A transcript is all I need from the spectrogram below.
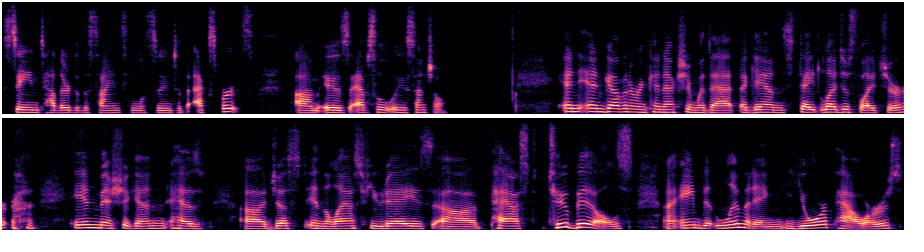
staying tethered to the science and listening to the experts um, is absolutely essential. And, and Governor, in connection with that, again, state legislature in Michigan has uh, just in the last few days uh, passed two bills uh, aimed at limiting your powers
